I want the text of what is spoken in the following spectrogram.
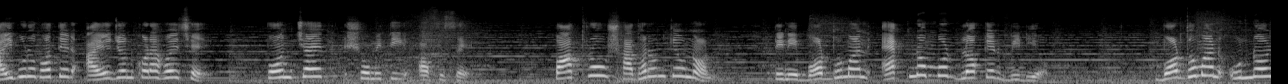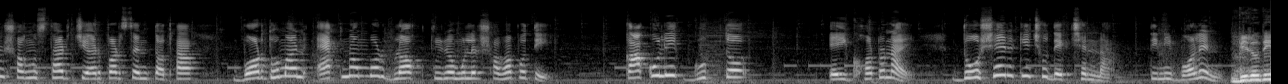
আইবুড়ো ভাতের আয়োজন করা হয়েছে পঞ্চায়েত সমিতি অফিসে। পাত্র সাধারণ কেউ নন, তিনি বর্ধমান এক নম্বর ব্লকের বিডিও। বর্ধমান উন্নয়ন সংস্থার চেয়ারপারসন তথা বর্ধমান এক নম্বর ব্লক তৃণমূলের সভাপতি কাকলি গুপ্ত এই ঘটনায় দোষের কিছু দেখছেন না। তিনি বলেন বিরোধী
